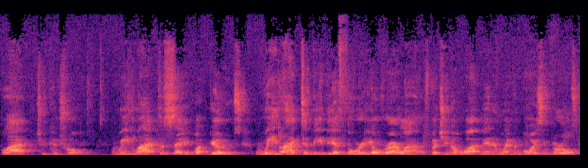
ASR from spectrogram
like to control. We like to say what goes. We like to be the authority over our lives. But you know what, men and women, boys and girls?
